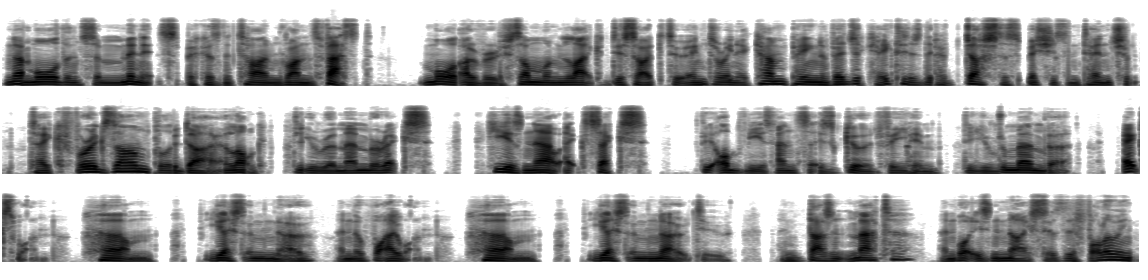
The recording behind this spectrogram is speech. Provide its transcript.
No more than some minutes because the time runs fast. Moreover, if someone like decides to enter in a campaign of educators that have just suspicious intention, take for example a dialogue, do you remember X? He is now XX. The obvious answer is good for him, do you remember? X1, hum, yes and no, and the Y1, hum, yes and no too, and doesn't matter, and what is nice is the following.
